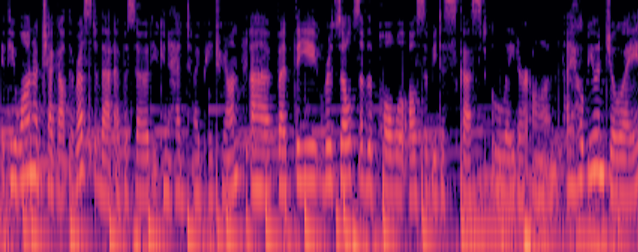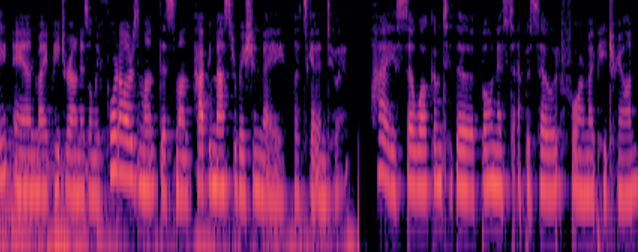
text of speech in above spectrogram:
If you want to check out the rest of that episode, you can head to my Patreon, uh, but the results of the poll will also be discussed later on. I hope you enjoy, and my Patreon is only $4 a month this month. Happy Masturbation May. Let's get into it. Hi, so welcome to the bonus episode for my Patreon.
